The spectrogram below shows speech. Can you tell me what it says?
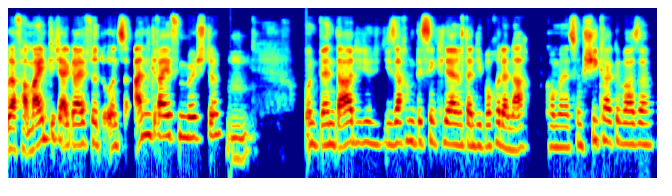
oder vermeintlich ergreift und uns angreifen möchte? Mhm. Und wenn da die, die Sachen ein bisschen klären und dann die Woche danach kommen wir dann zum Shikake-Wasa.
